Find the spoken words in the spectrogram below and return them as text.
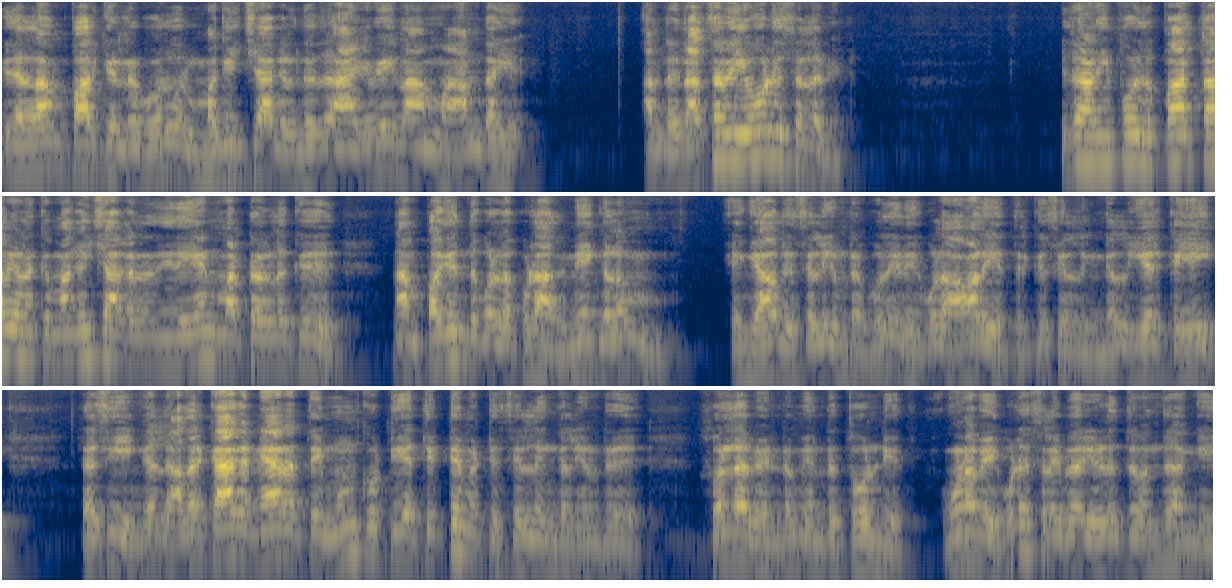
இதெல்லாம் பார்க்கின்ற போது ஒரு மகிழ்ச்சியாக இருந்தது. ஆகவே நாம் அந்த அந்த ரசனையோடு செல்ல வேண்டும். இதான் இப்பொழுது பார்த்தால் எனக்கு மகிழ்ச்சியாக இருந்தது. இதை ஏன் மற்றவர்களுக்கு நாம் பகிர்ந்து கொள்ளக்கூடாது? நீங்களும் எங்கேயாவது செல்கின்ற போது இதை போல் ஆலயத்திற்கு செல்லுங்கள். இயற்கையை ரசியுங்கள். அதற்காக நேரத்தை முன்கூட்டியே திட்டமிட்டு செல்லுங்கள் என்று சொல்ல வேண்டும் என்று தோன்றியது. உணவை கூட சில பேர் எடுத்து வந்து அங்கே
